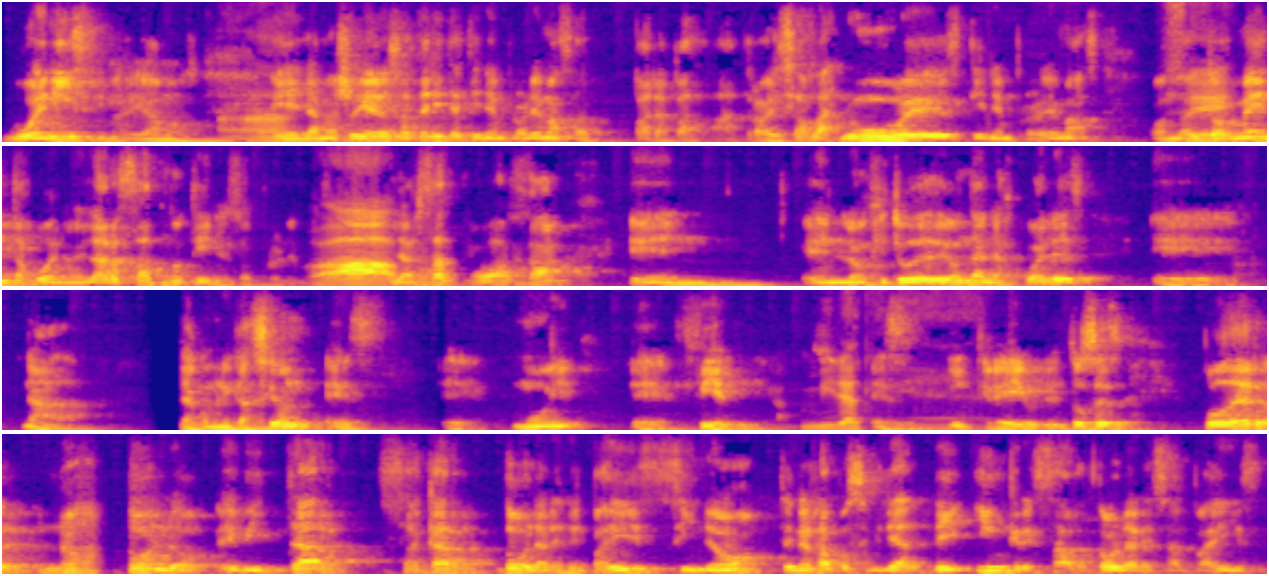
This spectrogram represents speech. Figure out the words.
buenísima, digamos. Ah. Eh, la mayoría de los satélites tienen problemas para, atravesar las nubes, tienen problemas cuando hay tormentas. Bueno, el ARSAT no tiene esos problemas. El ARSAT trabaja en, longitudes de onda en las cuales, eh, nada, la comunicación es eh, muy fiel, digamos. Mira que es increíble. Entonces, poder no solo evitar sacar dólares del país, sino tener la posibilidad de ingresar dólares al país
